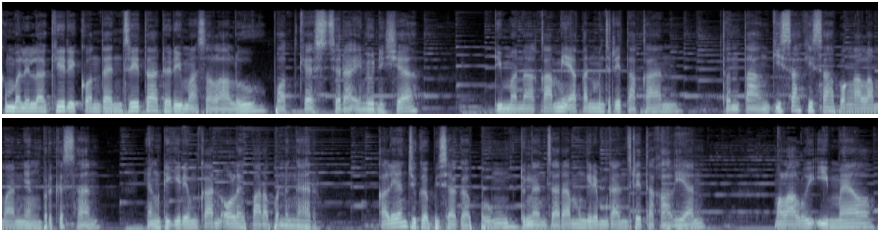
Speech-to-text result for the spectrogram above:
Kembali lagi di konten cerita dari masa lalu Podcast Sejarah Indonesia di mana kami akan menceritakan tentang kisah-kisah pengalaman yang berkesan yang dikirimkan oleh para pendengar. Kalian juga bisa gabung dengan cara mengirimkan cerita kalian melalui email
